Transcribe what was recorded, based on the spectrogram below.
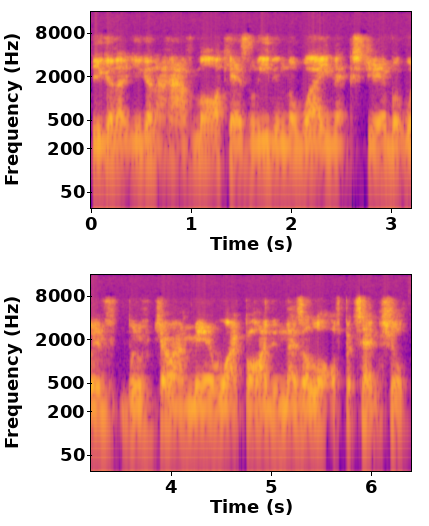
You're gonna you're gonna have Marquez leading the way next year, but with with Joan Mir right behind him, there's a lot of potential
